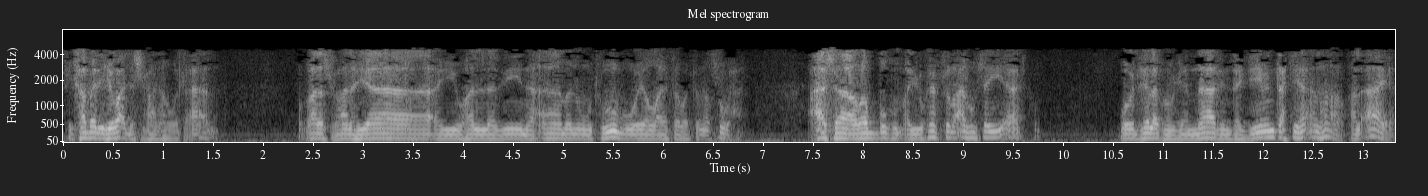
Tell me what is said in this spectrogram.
في خبره وعده سبحانه وتعالى. وقال سبحانه يا أيها الذين آمنوا توبوا إلى الله توبة نصوحا عسى ربكم أن يكفر عنكم سيئاتكم ويدخلكم جنات تجري من تحتها الأنهار الآية.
